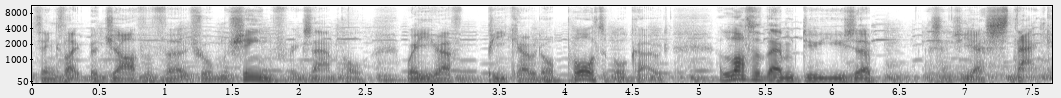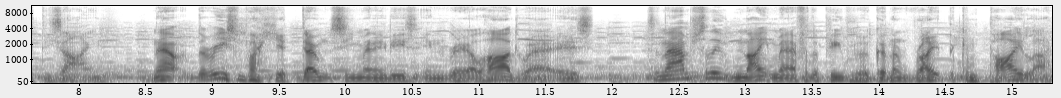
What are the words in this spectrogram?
Things like the Java Virtual Machine, for example, where you have P code or portable code. A lot of them do use a essentially a stack design now, the reason why you don't see many of these in real hardware is It's an absolute nightmare for the people who are going to write the compiler,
